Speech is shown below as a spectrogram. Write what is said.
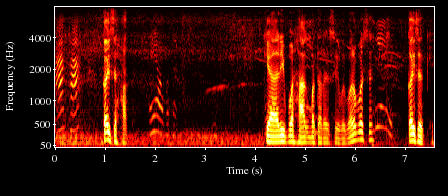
હાથ હાથ કઈ છે હાક? ક્યારી કેરી પર હાક બતાવે છે ભાઈ બરોબર છે? કઈ શકીએ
